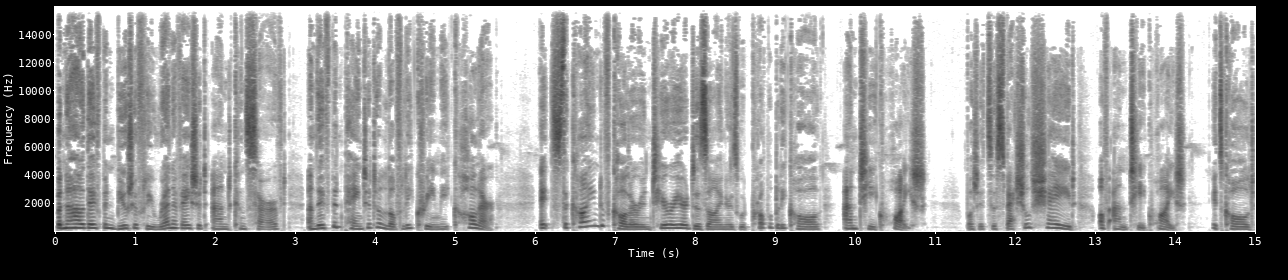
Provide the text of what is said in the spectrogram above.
But now they've been beautifully renovated and conserved, and they've been painted a lovely creamy colour. It's the kind of colour interior designers would probably call antique white, but it's a special shade of antique white. It's called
